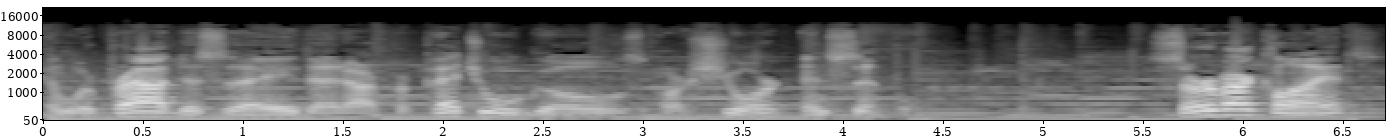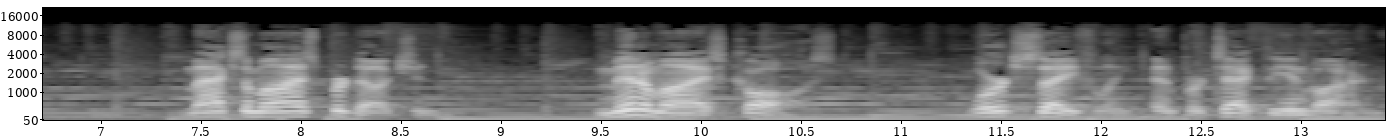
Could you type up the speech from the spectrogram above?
and we're proud to say that our perpetual goals are short and simple. Serve our clients, maximize production, minimize cost, work safely, and protect the environment.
